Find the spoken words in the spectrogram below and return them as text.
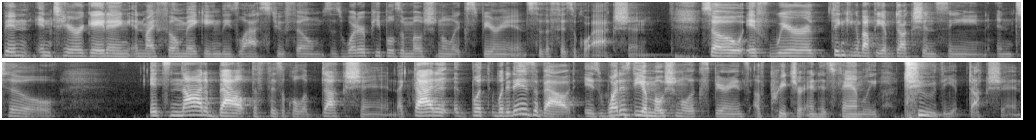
been interrogating in my filmmaking these last two films is what are people's emotional experience to the physical action. So if we're thinking about the abduction scene until it's not about the physical abduction. Like that is, but what it is about is what is the emotional experience of preacher and his family to the abduction.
